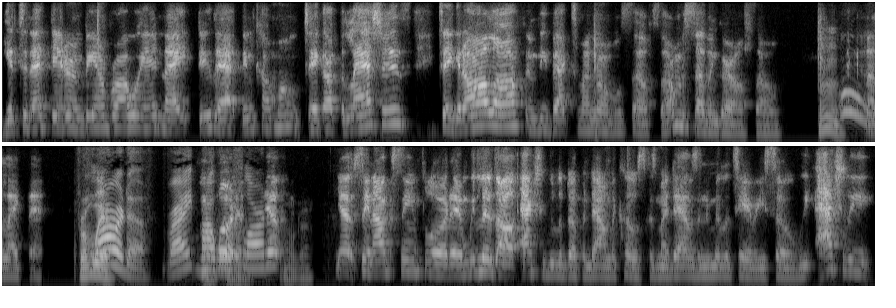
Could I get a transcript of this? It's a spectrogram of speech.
get to that theater and be on Broadway at night, do that, then come home, take off the lashes, take it all off, and be back to my normal self. So I'm a Southern girl, so and I like that. From where? Florida, right? Mildwood, Florida. Florida. Yep. Okay. Yep, St. Augustine, Florida. And we lived all actually we lived up and down the coast because my dad was in the military. So we actually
